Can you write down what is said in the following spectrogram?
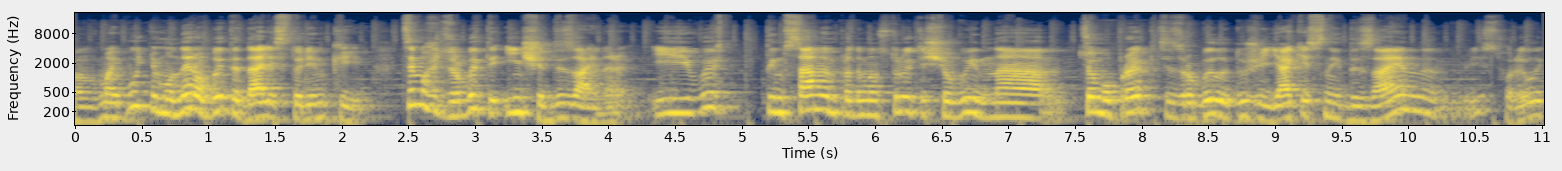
в майбутньому не робити далі сторінки. Це можуть зробити інші дизайнери. І ви тим самим продемонструєте, що ви на цьому проєкті зробили дуже якісний дизайн і створили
